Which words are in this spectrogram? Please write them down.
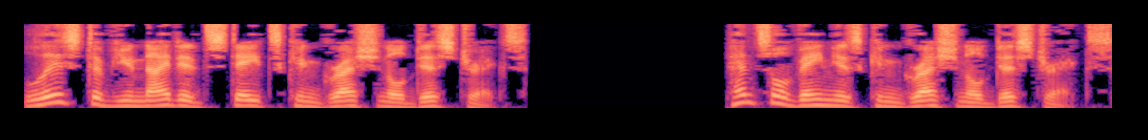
List of United States congressional districts Pennsylvania's congressional districts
